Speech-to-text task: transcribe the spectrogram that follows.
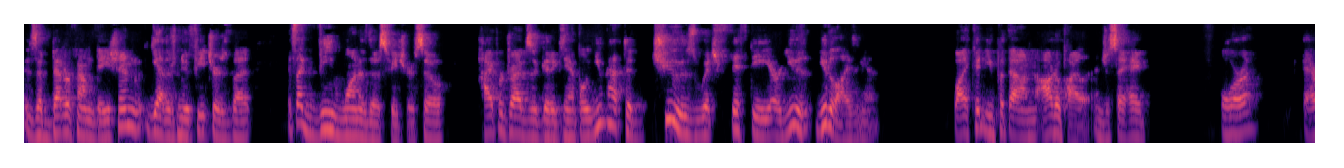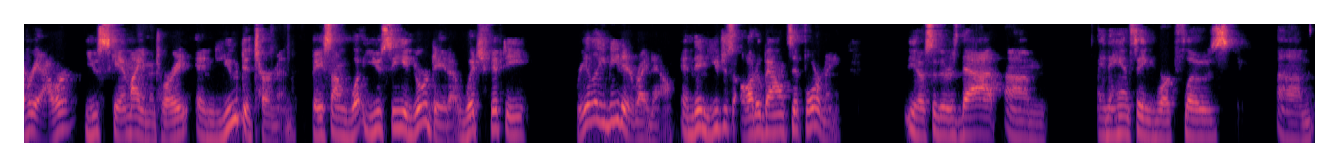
is a better foundation. Yeah, there's new features, but it's like V1 of those features. So Hyperdrive is a good example. You have to choose which 50 are u- utilizing it. Why couldn't you put that on autopilot and just say, hey, Aura, every hour you scan my inventory and you determine based on what you see in your data, which 50 really need it right now. And then you just auto balance it for me. You know, so there's that um, enhancing workflows. Um,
